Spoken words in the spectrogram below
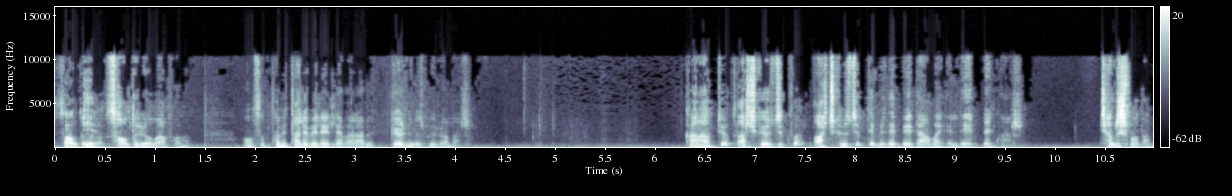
Saldırıyor. E, saldırıyorlar falan. Ondan sonra tabii talebeleriyle beraber gördünüz buyuruyorlar. Kanaat yok, aç gözlük var. Aç gözlükte bir de bedava elde etmek var. Çalışmadan,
